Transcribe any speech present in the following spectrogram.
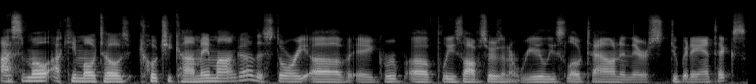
Osamu Akimoto's Kochikame manga, the story of a group of police officers in a really slow town and their stupid antics.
